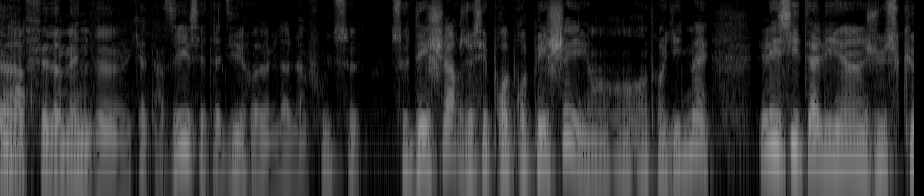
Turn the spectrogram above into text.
un phénomène de catharsis, c'est-à-dire euh, la, foule se, se, décharge de ses propres péchés, entre guillemets. Les Italiens, jusque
